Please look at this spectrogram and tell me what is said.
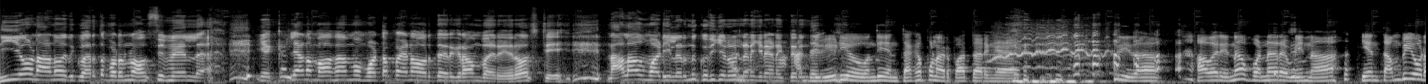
நீயோ நானோ இதுக்கு வருத்தப்படணும்னு அவசியமே இல்ல. இங்க கல்யாணம் ஆகாம மொட்டை பையனா ஒருத்தர் இருக்கிறான் பாரு ரோஸ்ட் நாலாவது மாடியில இருந்து குதிக்கணும்னு நினைக்கிறேன் எனக்கு அந்த தெரிஞ்சு. வீடியோ வந்து என் தகப்பனார் பார்த்தாருங்க. புரியுதா? அவர் என்ன பண்ணாரு அப்படின்னா என் தம்பியோட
